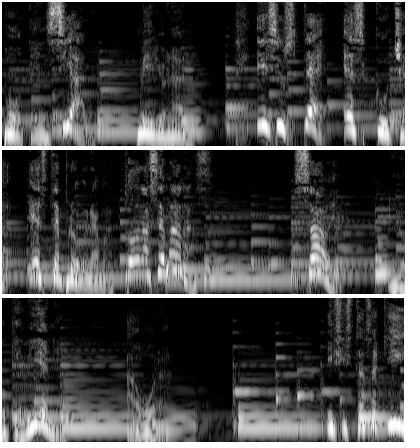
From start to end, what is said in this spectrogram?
Potencial Millonario. Y si usted escucha este programa todas las semanas, sabe lo que viene ahora. Y si estás aquí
